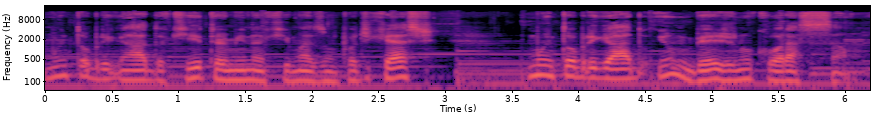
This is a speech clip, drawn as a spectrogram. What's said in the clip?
muito obrigado aqui, termina aqui mais um podcast. Muito obrigado e um beijo no coração.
